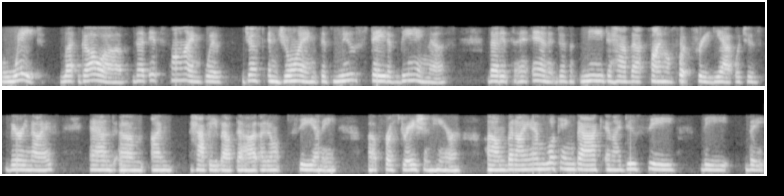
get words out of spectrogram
weight let go of that it's fine with just enjoying this new state of beingness that it's in. It doesn't need to have that final foot freed yet, which is very nice, and um, I'm happy about that. I don't see any uh, frustration here, um, but I am looking back, and I do see the the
